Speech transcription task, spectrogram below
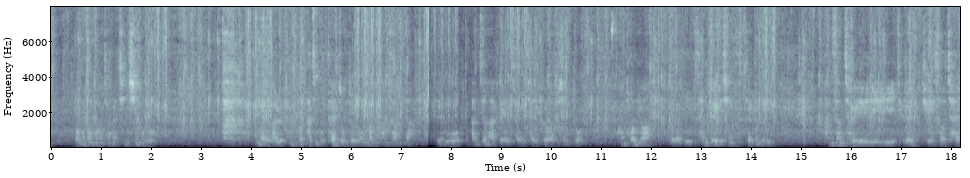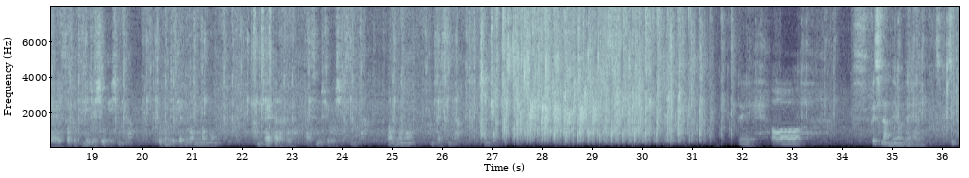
너무너무 정말 진심으로 하, 정말 말로 표현하지 못할 정도로 너무너무 감사합니다. 그리고 안전하게 저희를 잘 이끌어 주신 또 컴퍼니와 또 여기 상주에 계신 스태프분들이 항상 저희들을 뒤에서 잘 서포팅 해주시고 계십니다. 그분들께도 너무너무 감사했다라고 말씀드리고 싶습니다. 너무너무 감사했습니다. 네, 어, 끝이 났네요. 네.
